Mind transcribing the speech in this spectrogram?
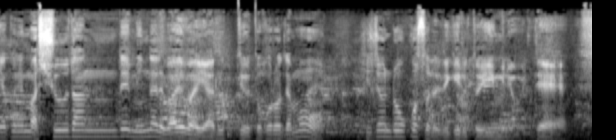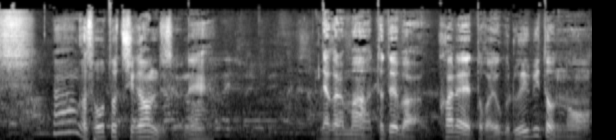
逆にまあ集団でみんなでワイワイやるっていうところでも非常にローコストでできるという意味においてなんか相当違うんですよね。だからまあ例えば彼とかよくルイ・ヴィトンの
